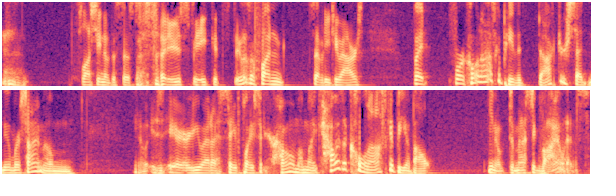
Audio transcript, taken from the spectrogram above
flushing of the system, so to speak. It's, it was a fun 72 hours. But for a colonoscopy, the doctor said numerous times, um, you know, is are you at a safe place at your home? I'm like, how is a colonoscopy about, you know, domestic violence?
